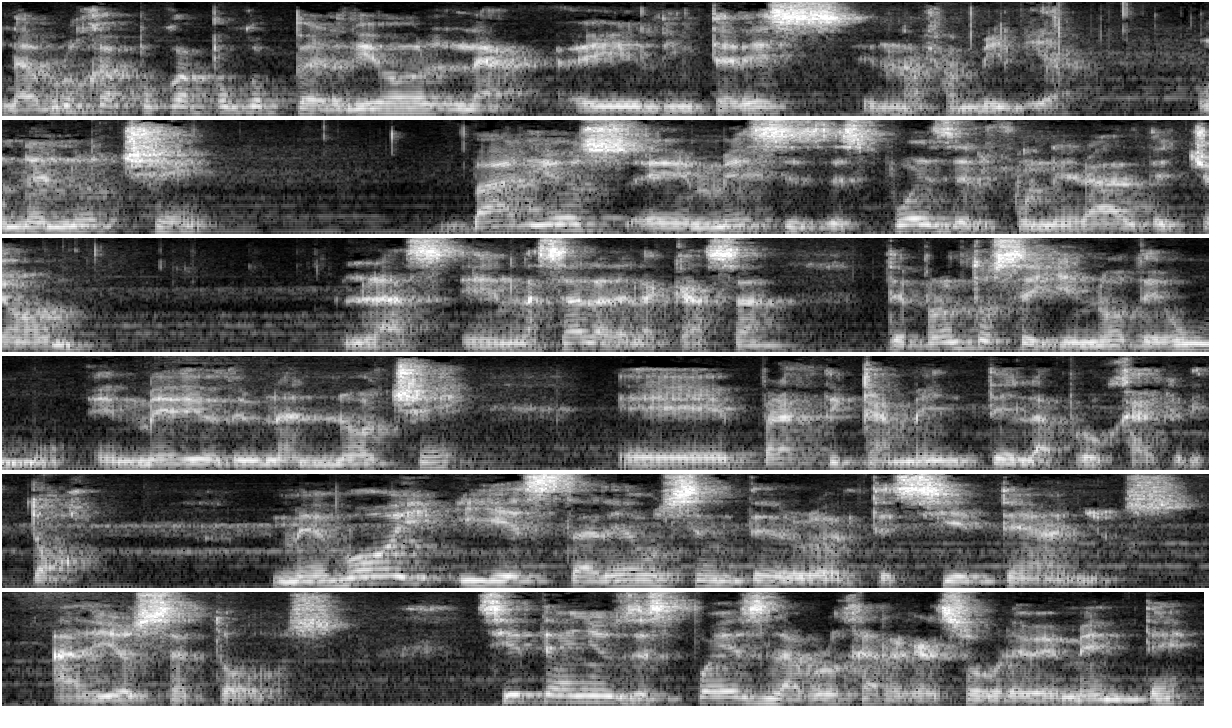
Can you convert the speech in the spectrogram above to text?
la bruja poco a poco perdió el interés en la familia. Una noche, varios eh, meses después del funeral de John, en la sala de la casa, de pronto se llenó de humo. En medio de una noche, eh, prácticamente la bruja gritó, me voy y estaré ausente durante siete años. Adiós a todos. Siete años después la bruja regresó brevemente,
